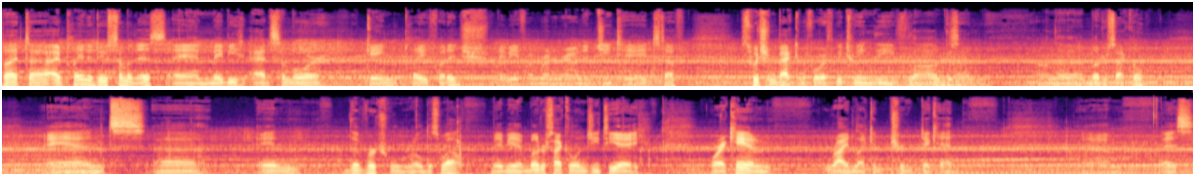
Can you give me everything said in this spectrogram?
But uh, I plan to do some of this and maybe add some more gameplay footage. Maybe if I'm running around in GTA and stuff. Switching back and forth between the vlogs and on the motorcycle. And uh, in the virtual world as well. Maybe a motorcycle in GTA. Where I can ride like a true dickhead. Um, as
